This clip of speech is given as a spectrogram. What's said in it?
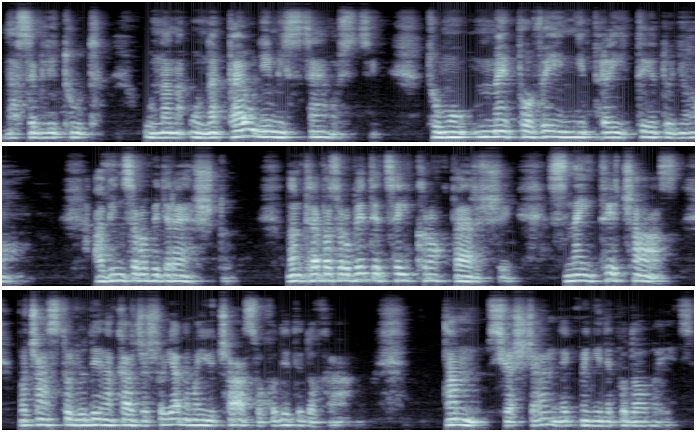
на землі тут, у, непевній місцевості, тому ми повинні прийти до нього, а Він зробить решту. Нам треба зробити цей крок перший, знайти час, бо часто людина каже, що я не маю часу ходити до храму. Там священник мені не подобається,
